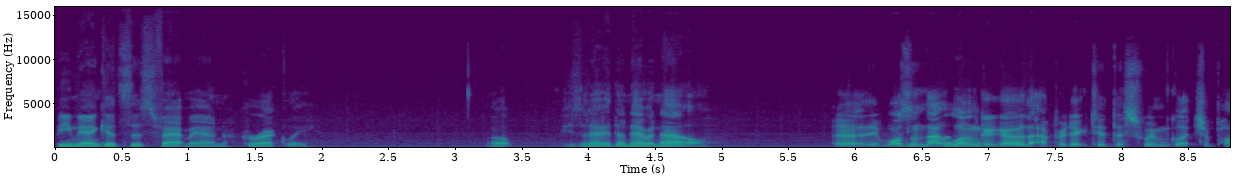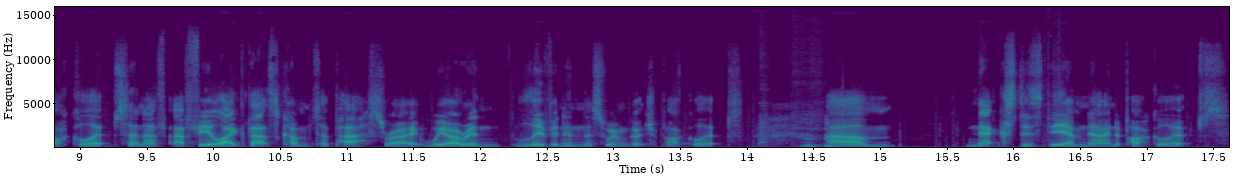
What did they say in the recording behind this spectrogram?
B-Man gets this Fat Man correctly. Well, he's it doesn't have it now. Uh, it wasn't that long ago that I predicted the swim glitch apocalypse, and I, I feel like that's come to pass. Right, we are in living in the swim glitch apocalypse. Um, next is the M9 apocalypse.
